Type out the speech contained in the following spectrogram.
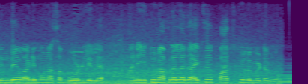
शिंदेवाडी म्हणून असा बोर्ड लिहिलाय आणि इथून आपल्याला जायचं पाच किलोमीटरवर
